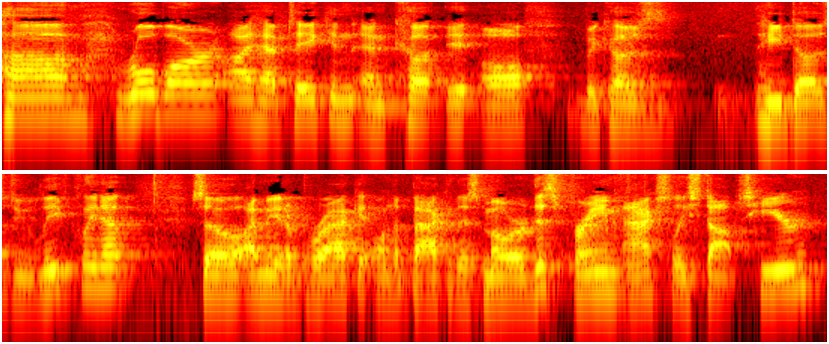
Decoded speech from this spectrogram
um, roll bar, I have taken and cut it off because he does do leaf cleanup. So I made a bracket on the back of this mower. This frame actually stops here.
